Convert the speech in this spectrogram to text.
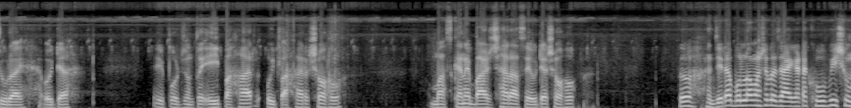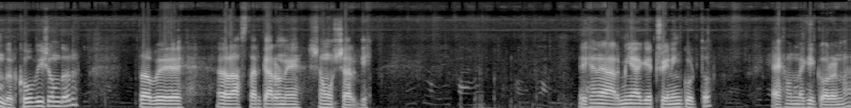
চূড়ায়, ওইটা এই পর্যন্ত, এই পাহাড়, ওই পাহাড় সহ, মাঝখানে বাঁশঝাড় আছে, ওইটা সহ। তো যেটা বললাম, আসলে জায়গাটা খুবই সুন্দর খুবই সুন্দর। তবে রাস্তার কারণে সমস্যা আর কি। এখানে আর্মি আগে ট্রেনিং করতো। এখন নাকি করে না।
